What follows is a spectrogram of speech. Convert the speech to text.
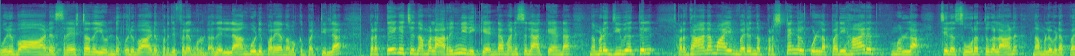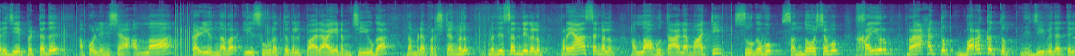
ഒരുപാട് ശ്രേഷ്ഠതയുണ്ട് ഒരുപാട് പ്രതിഫലങ്ങളുണ്ട്. അതെല്ലാം കൂടി പറയാൻ നമുക്ക് പറ്റില്ല. പ്രത്യേകിച്ച് നമ്മൾ അറിഞ്ഞിരിക്കേണ്ട മനസ്സിലാക്കേണ്ട നമ്മുടെ ജീവിതത്തിൽ പ്രധാനമായും വരുന്ന പ്രശ്നങ്ങൾക്കുള്ള പരിഹാരമുള്ള ചില സൂറത്തുകളാണ് നമ്മളിവിടെ പരിചയപ്പെട്ടത്. അപ്പോൾ ഇൻഷാ അള്ളാ കഴിയുന്നവർ ഈ സൂറത്തുകൾ പാരായണം ചെയ്യുക. നമ്മുടെ പ്രശ്നങ്ങളും പ്രതിസന്ധികളും പ്രയാസങ്ങളും അള്ളാഹു താല മാറ്റി സുഖവും സന്തോഷവും ഹൈറും റാഹത്തും ബറക്കത്തും ജീവിതത്തിൽ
